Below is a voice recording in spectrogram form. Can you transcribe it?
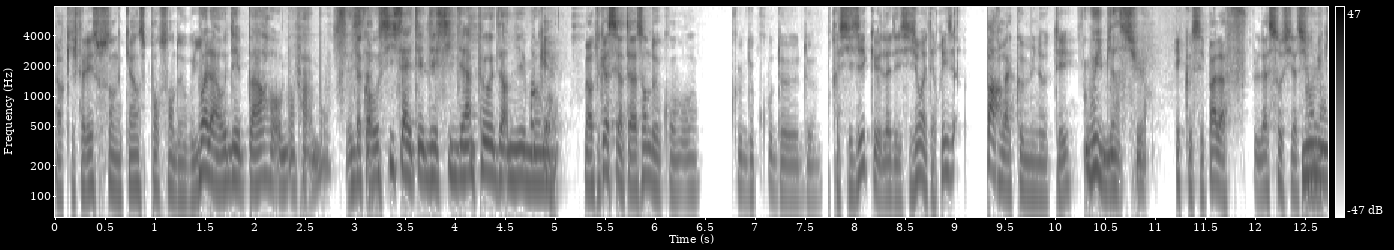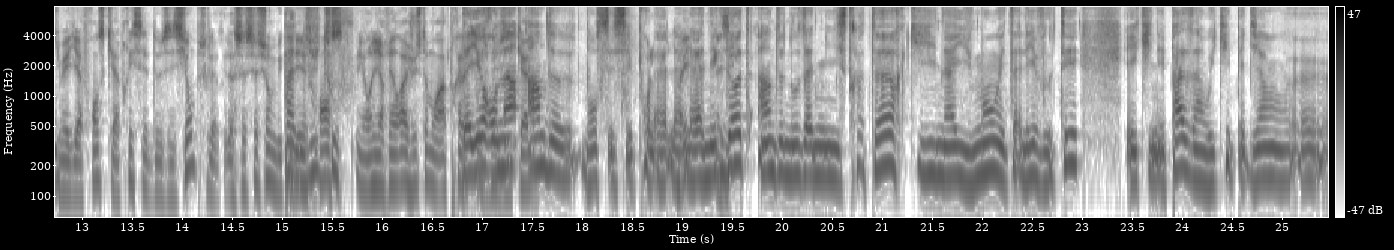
Alors qu'il fallait 75% de oui. Voilà, au départ. Enfin bon, ça aussi, ça a été décidé un peu au dernier moment. Mais en tout cas, c'est intéressant de, de, de, préciser que la décision a été prise par la communauté. Oui, bien sûr. Et que c'est pas l'association Wikimedia France qui a pris ces deux décisions, parce que l'association Wikimedia France, et on y reviendra justement après. D'ailleurs, on a un de, bon, c'est pour l'anecdote, un de nos administrateurs qui naïvement est allé voter et qui n'est pas un Wikipédien. Euh,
